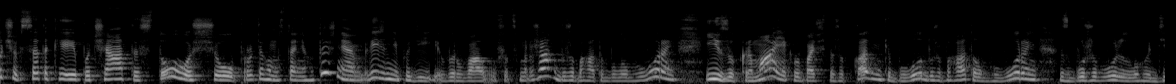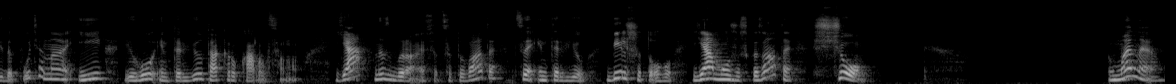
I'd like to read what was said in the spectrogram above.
хочу все-таки почати з того, що протягом останнього тижня різні події вирували у соцмережах. Дуже багато було обговорень. І, зокрема, як ви бачите з обкладинки, було дуже багато обговорень з божеволілого діда Путіна і його інтерв'ю Такеру Карлсону. Я не збираюся цитувати це інтерв'ю. Більше того, я можу сказати, що у мене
